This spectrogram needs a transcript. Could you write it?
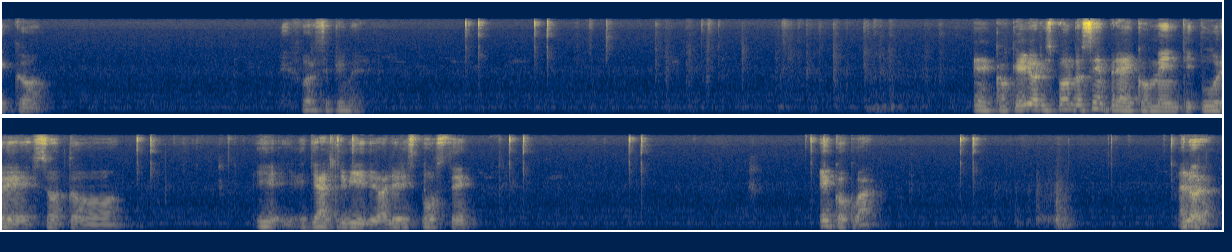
ecco. Forse prima ecco che io rispondo sempre ai commenti pure sotto gli altri video alle risposte. Ecco qua. Allora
